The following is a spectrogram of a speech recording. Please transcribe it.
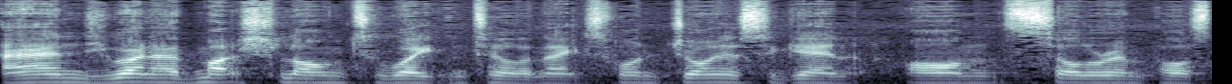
And you won't have much long to wait until the next one. Join us again on Solar Impulse.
